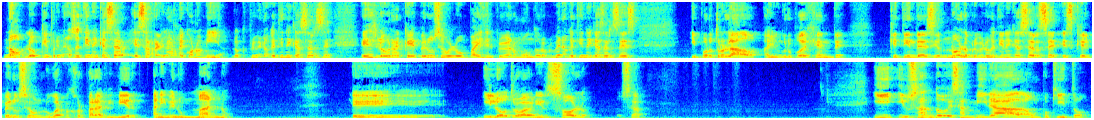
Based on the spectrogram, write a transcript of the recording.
no, lo que primero se tiene que hacer es arreglar la economía. Lo que primero que tiene que hacerse es lograr que Perú se vuelva un país del primer mundo. Lo primero que tiene que hacerse es, y por otro lado, hay un grupo de gente que tiende a decir, no, lo primero que tiene que hacerse es que el Perú sea un lugar mejor para vivir a nivel humano. Eh, y lo otro va a venir solo. O sea, y, usando esa mirada un poquito,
